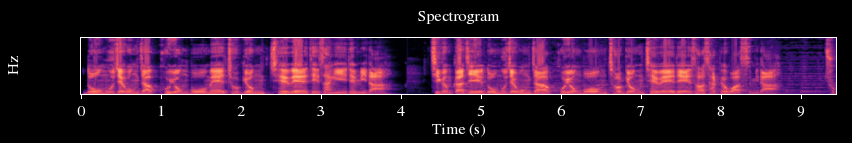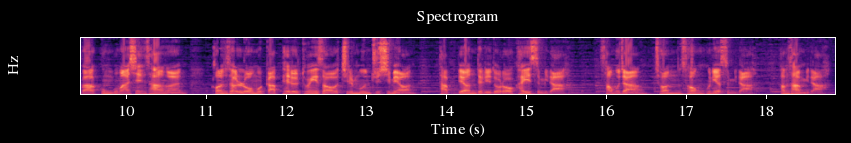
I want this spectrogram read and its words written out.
노무 제공자 고용보험의 적용 제외 대상이 됩니다. 지금까지 노무 제공자 고용보험 적용 제외에 대해서 살펴보았습니다. 추가 궁금하신 사항은 건설 노무 카페를 통해서 질문 주시면 답변 드리도록 하겠습니다. 사무장 전성훈이었습니다. 감사합니다.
